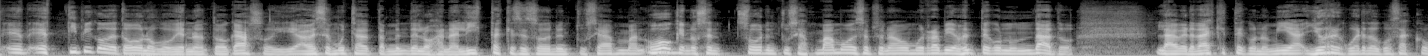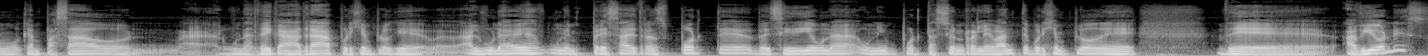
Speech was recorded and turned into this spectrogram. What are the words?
es, típico de todos los gobiernos en todo caso, y a veces muchas también de los analistas que se sobreentusiasman o que nos sobreentusiasmamos, decepcionamos muy rápidamente con un dato la verdad es que esta economía, yo recuerdo cosas como que han pasado algunas décadas atrás, por ejemplo, que alguna vez una empresa de transporte decidía una, una importación relevante, por ejemplo, de, de aviones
